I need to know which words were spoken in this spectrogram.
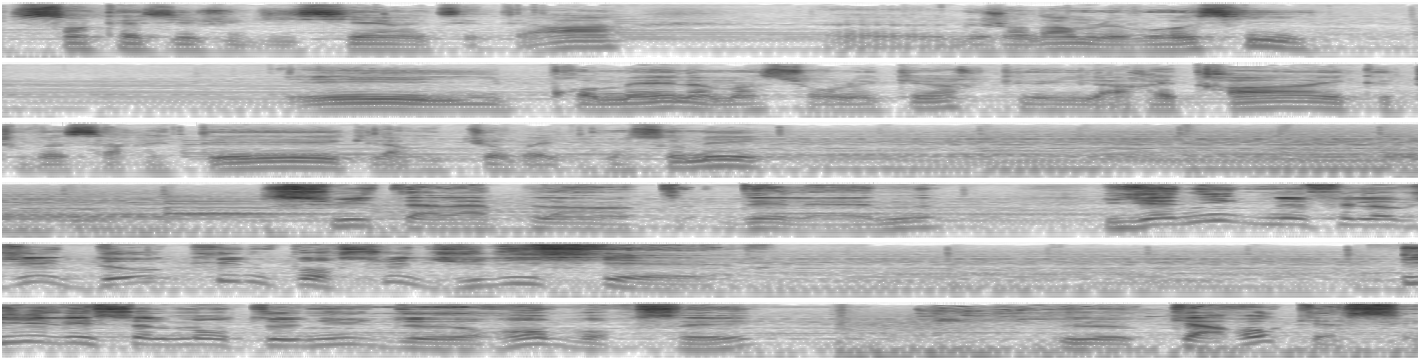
sans casier judiciaire, etc., euh, le gendarme le voit aussi. Et il promet la main sur le cœur qu'il arrêtera et que tout va s'arrêter et que la rupture va être consommée. Suite à la plainte d'Hélène, Yannick ne fait l'objet d'aucune poursuite judiciaire. Il est seulement tenu de rembourser le carreau cassé.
